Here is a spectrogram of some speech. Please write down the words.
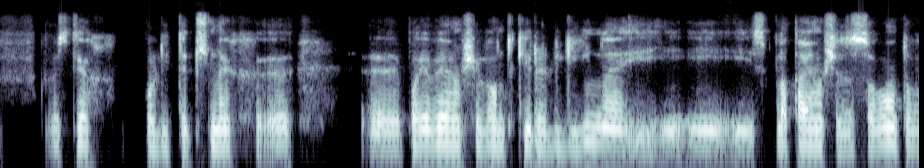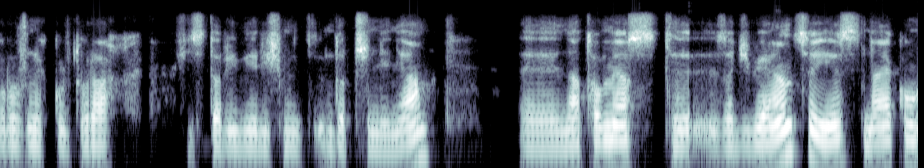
w kwestiach politycznych y, y, pojawiają się wątki religijne i, i, i splatają się ze sobą. To w różnych kulturach w historii mieliśmy do czynienia. Natomiast zadziwiające jest, na jaką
